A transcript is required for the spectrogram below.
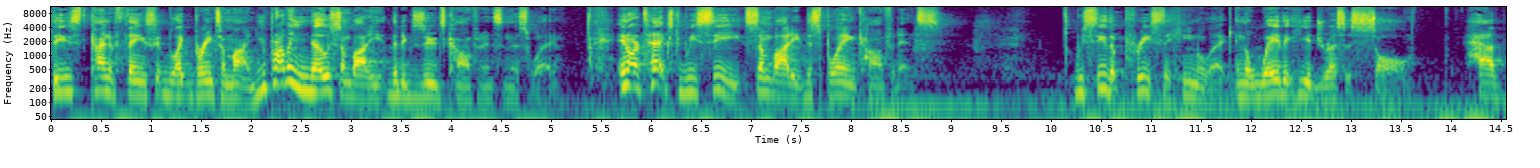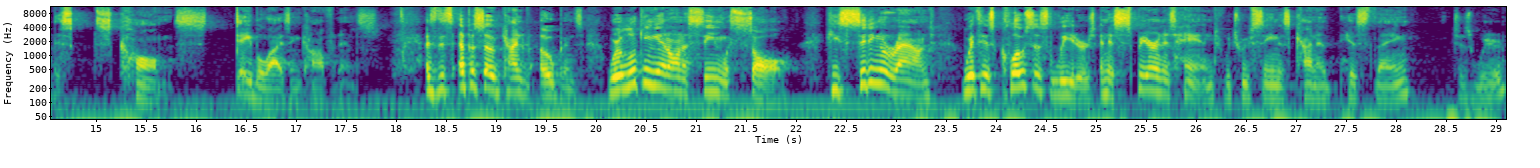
these kind of things like bring to mind. You probably know somebody that exudes confidence in this way. In our text, we see somebody displaying confidence. We see the priest Ahimelech in the way that he addresses Saul have this calm, stabilizing confidence. As this episode kind of opens, we're looking in on a scene with Saul. He's sitting around with his closest leaders and his spear in his hand, which we've seen is kind of his thing, which is weird.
